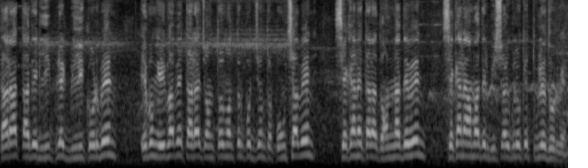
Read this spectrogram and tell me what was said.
তারা তাদের লিফলেট বিলি করবেন এবং এইভাবে তারা যন্তর মন্তর পর্যন্ত পৌঁছাবেন, সেখানে তারা ধর্ণা দেবেন, সেখানে আমাদের বিষয়গুলোকে তুলে ধরবেন।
